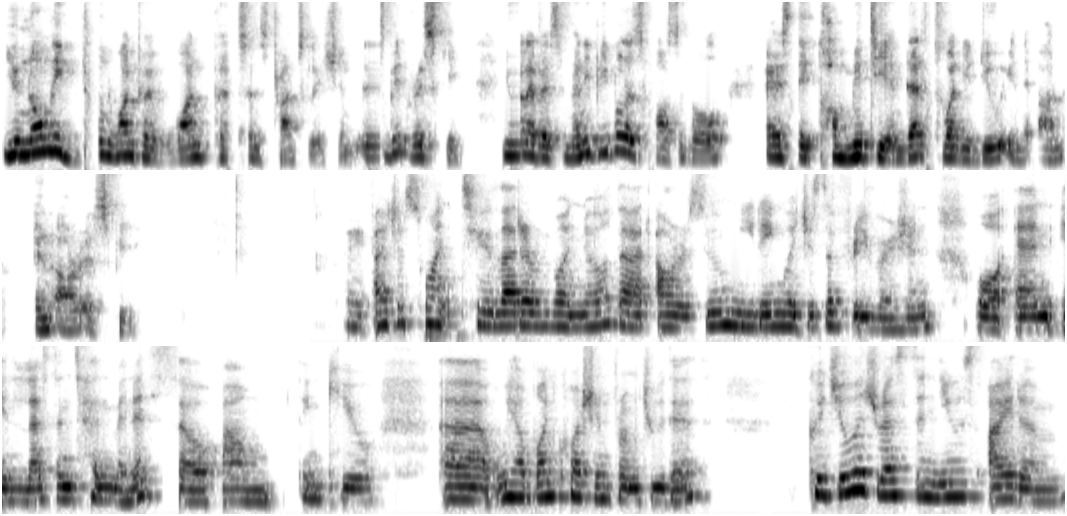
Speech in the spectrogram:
you normally don't want to have one person's translation. It's a bit risky. You want to have as many people as possible as a committee, and that's what you do in the. Okay, I just want to let everyone know that our Zoom meeting, which is a free version, will end in less than 10 minutes. So um, thank you. Uh, we have one question from Judith. Could you address the news item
